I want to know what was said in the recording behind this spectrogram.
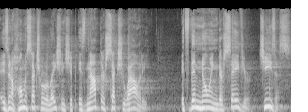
is in a homosexual relationship is not their sexuality, it's them knowing their Savior, Jesus.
